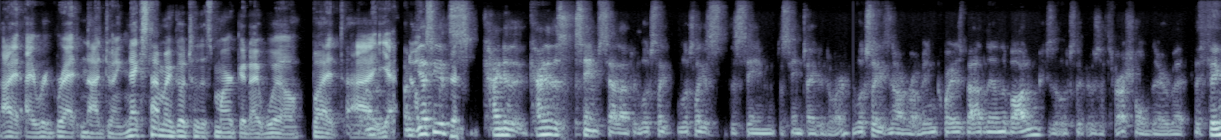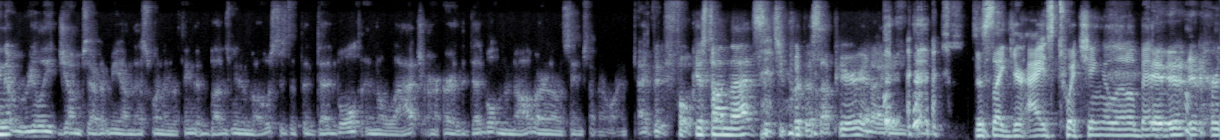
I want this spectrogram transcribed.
I, I regret not doing. Next time I go to this market, I will. But uh, yeah, I'm no, guessing it's kind of kind of the same setup. It looks like looks like it's the same the same type of door. It looks like it's not rubbing quite as badly on the bottom because it looks like there's a threshold there. But the thing that really jumps out at me on this one and the thing that bugs me the most is that the deadbolt and the latch are, or the deadbolt and the knob are on the same center line. I've been focused on that since you put this up here, and I just like your eyes twitching a little bit. it, it, it hurts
